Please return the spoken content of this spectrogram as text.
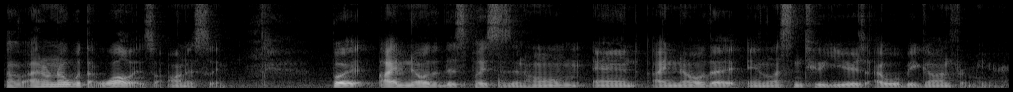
of, I don't know what that wall is, honestly. But I know that this place isn't home and I know that in less than 2 years I will be gone from here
